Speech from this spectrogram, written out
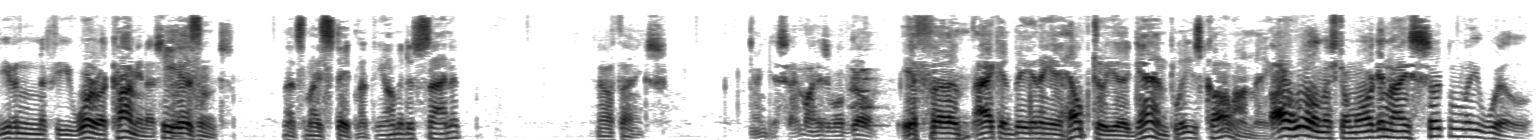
Even if he were a communist. He isn't. That's my statement. You want me to sign it? No, thanks. I guess I might as well go. If uh, I can be any help to you again, please call on me. I will, Mr. Morgan. I certainly will.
